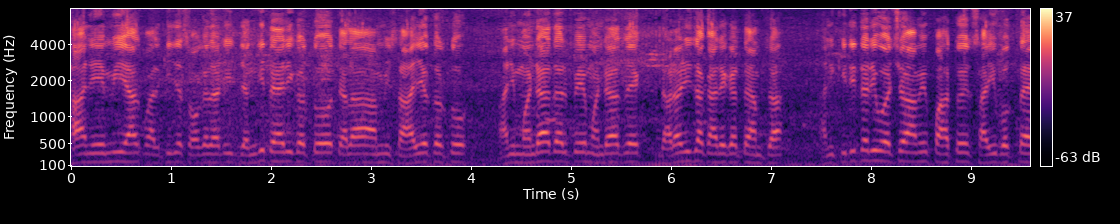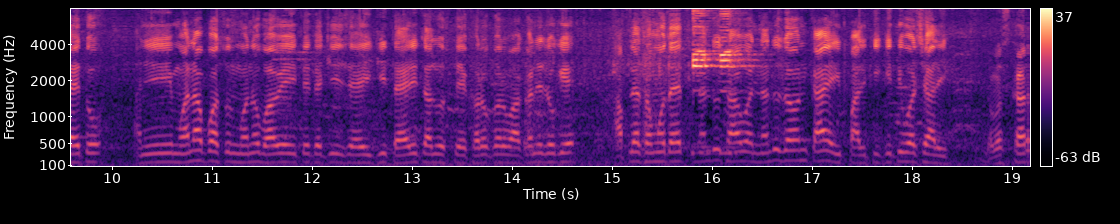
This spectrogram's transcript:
हा नेहमी या पालखीच्या स्वागतासाठी जंगी तयारी करतो त्याला आम्ही सहाय्य करतो आणि मंडळातर्फे मंडळाचा एक धडाडीचा कार्यकर्ता आहे आमचा. आणि कितीतरी वर्ष आम्ही पाहतोय साई भक्त आहे तो. आणि मनापासून मनोभावे इथे त्याची जी तयारी चालू असते खरोखर वाकण्याजोगे आपल्यासमोर आहेत नंदू सावंत. नंदू सावंत काय पालखी किती वर्ष आली? नमस्कार.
